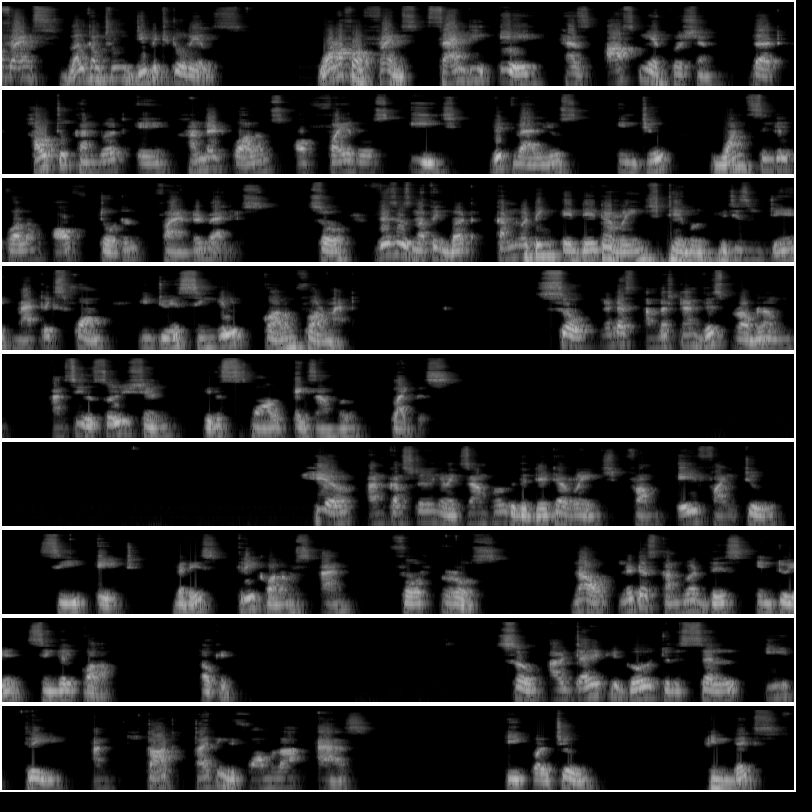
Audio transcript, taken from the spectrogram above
friends, welcome to DP Tutorials. One of our friends, Sandy A, has asked me a question that how to convert a 100 columns of 5 rows each with values into one single column of total 500 values. So this is nothing but converting a data range table which is in a matrix form into a single column format. So let us understand this problem and see the solution with a small example like this. Here I am considering an example with the data range from A5 to C8 that is 3 columns and 4 rows. Now let us convert this into a single column. Okay. So I will directly go to the cell E3 and start typing the formula as equal to index,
